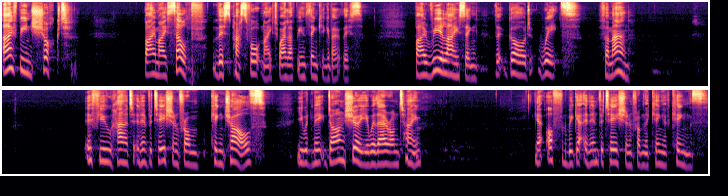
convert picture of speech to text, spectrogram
I've been shocked by myself this past fortnight while I've been thinking about this by realizing that God waits for man. if you had an invitation from King Charles, you would make darn sure you were there on time. Yet often we get an invitation from the King of Kings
